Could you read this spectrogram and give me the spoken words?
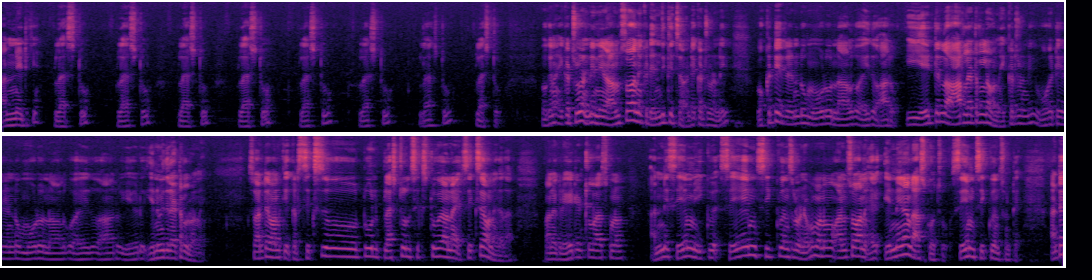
అన్నిటికీ plus two plus two plus two plus two plus two plus two plus two plus two. ఓకేనా? ఇక్కడ చూడండి నేను అంశాన్ని ఇక్కడ ఎందుకు ఇచ్చాను? అంటే ఇక్కడ చూడండి ఒకటి రెండు మూడు నాలుగు ఐదు ఆరు. ఈ ఎయిట్లో ఆరు లెటర్లో ఉన్నాయి. ఇక్కడ చూడండి ఒకటి రెండు మూడు నాలుగు ఐదు ఆరు ఏడు ఎనిమిది లెటర్లు ఉన్నాయి. సో అంటే మనకి ఇక్కడ six two plus two six two ఉన్నాయి సిక్సే ఉన్నాయి కదా? మనం ఇక్కడ ఎయిట్ ఎట్లా రాసుకున్నాం? అన్ని సేమ్ ఈక్వే సేమ్ సీక్వెన్స్లో ఉన్నప్పుడు మనం అన్సో అని ఎన్నైనా రాసుకోవచ్చు. సేమ్ సీక్వెన్స్ ఉంటాయి అంటే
